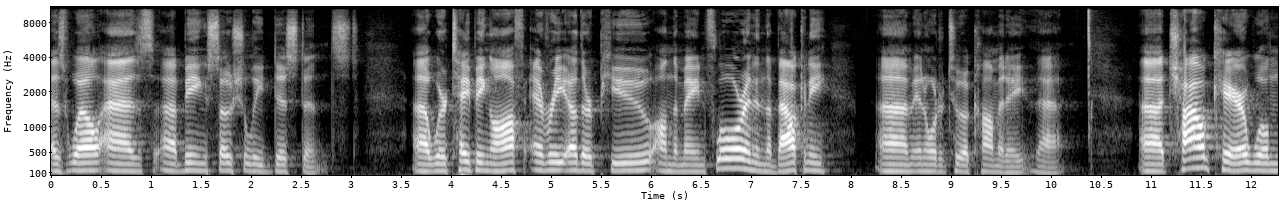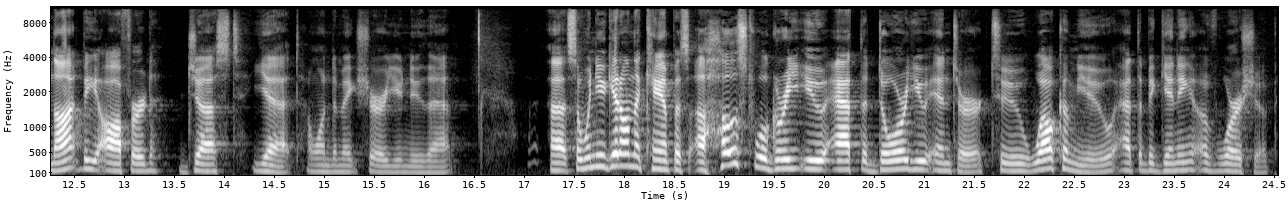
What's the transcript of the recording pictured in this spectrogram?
as well as uh, being socially distanced. Uh, we're taping off every other pew on the main floor and in the balcony um, in order to accommodate that. Uh, child care will not be offered just yet. I wanted to make sure you knew that. Uh, so, when you get on the campus, a host will greet you at the door you enter to welcome you at the beginning of worship.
